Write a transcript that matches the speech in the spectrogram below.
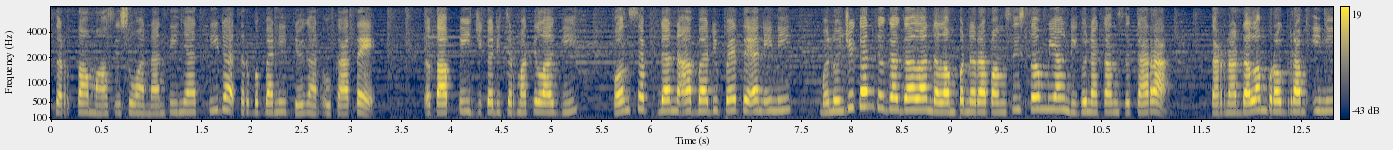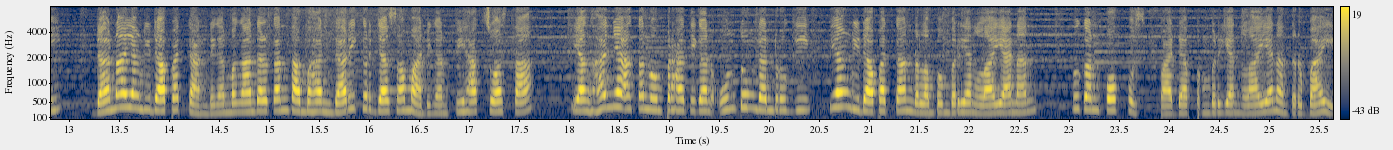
serta mahasiswa nantinya tidak terbebani dengan UKT. Tetapi jika dicermati lagi, konsep dana abadi PTN ini menunjukkan kegagalan dalam penerapan sistem yang digunakan sekarang. Karena dalam program ini Dana yang didapatkan dengan mengandalkan tambahan dari kerjasama dengan pihak swasta yang hanya akan memperhatikan untung dan rugi yang didapatkan dalam pemberian layanan, bukan fokus pada pemberian layanan terbaik.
